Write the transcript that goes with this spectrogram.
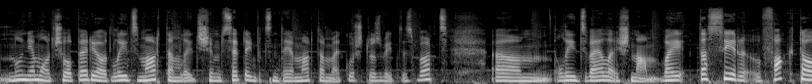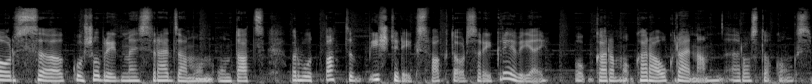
nu, ņemot šo periodu līdz martam, līdz šim 17. martam, vai kurš tas bija tas vārds, um, līdz vēlēšanām? Vai tas ir faktors, uh, ko šobrīd mēs redzam, un, un tāds varbūt pat izšķirīgs faktors arī Krievijai kara, karā Ukrainā, Rostokungs?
